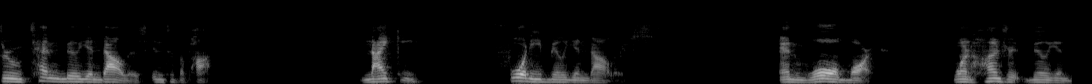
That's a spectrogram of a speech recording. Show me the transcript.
threw $10 million into the pot. Nike $40 million and Walmart $100 million.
